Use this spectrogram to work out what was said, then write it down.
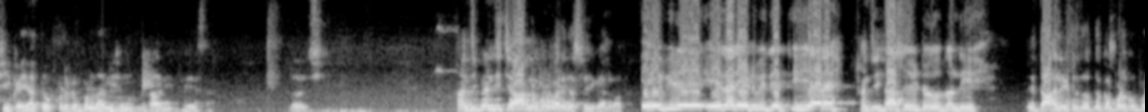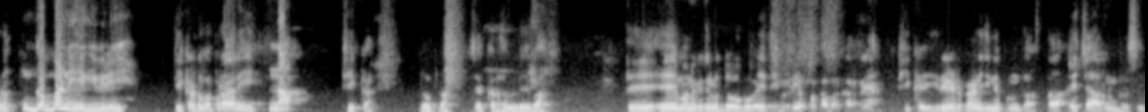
ਠੀਕ ਹੈ ਯਾ ਤੋਕੜ ਗੱਬਣ ਦਾ ਵੀ ਤੁਹਾਨੂੰ ਦਿਖਾ ਦੀ ਫੇਸ ਲਓ ਜੀ। ਹਾਂਜੀ ਭੈਣ ਜੀ 4 ਨੰਬਰ ਬਾਰੇ ਦੱਸੋ ਜੀ ਗੱਲਬਾਤ। ਇਹ ਵੀਰੇ ਇਹਦਾ ਰੇਟ ਵੀ 33000 ਹੈ ਹਾਂਜੀ। 10 ਲੀਟਰ ਦੁੱਧ ਦਿੰਦੀ ਹੈ। ਇਹ 10 ਲੀਟਰ ਦੁੱਧ ਗੱਬਣ ਗੁੱਬਣ? ਗੱਭਣ ਨਹੀਂ ਹੈਗੀ ਵੀਰੇ। ਟੀਕਾ ਟੂਕਾ ਭਰਾ ਰਹੀ? ਨਾ। ਠੀਕ ਆ। ਲਓ ਭਰਾ ਚੈੱਕ ਕਰ ਸਕਦੇ ਦੇਵਾ ਤੇ ਇਹ ਮੰਨ ਕੇ ਚਲੋ 2 ਵਜੇ ਦੀ ਵੀਡੀਓ ਆਪਾਂ ਕਵਰ ਕਰ ਰਹੇ ਹਾਂ। ਠੀਕ ਹੈ ਜੀ ਰੇਟ ਭੈਣ ਜੀ ਨੇ ਤੁਹਾਨੂੰ ਦੱਸਤਾ ਇਹ 4 ਨੰਬਰ ਸੀ।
